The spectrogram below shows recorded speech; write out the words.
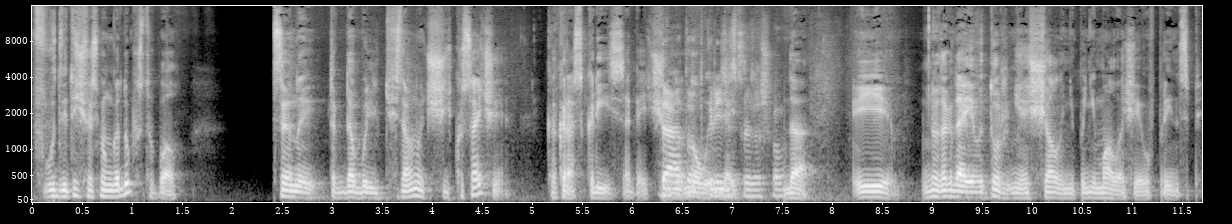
в 2008 году поступал. Цены тогда были все равно чуть-чуть кусачие. Как раз кризис опять. Да, новый, тот кризис блядь. произошел. Да. И, ну, тогда я его тоже не ощущал и не понимал вообще его в принципе.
